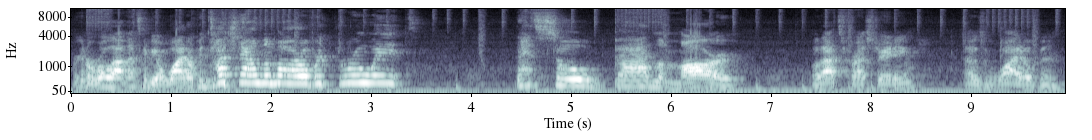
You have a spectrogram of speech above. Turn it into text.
We're going to roll out, and that's going to be a wide open touchdown. Lamar overthrew it. That's so bad, Lamar. Well, that's frustrating. That was wide open.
